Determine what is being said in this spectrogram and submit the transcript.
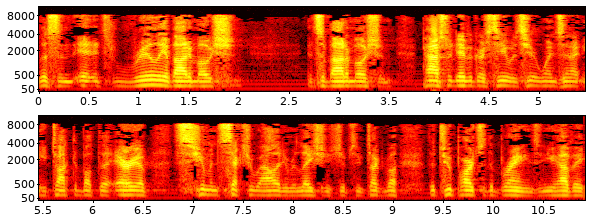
Listen, it's really about emotion. It's about emotion. Pastor David Garcia was here Wednesday night and he talked about the area of human sexuality relationships. He talked about the two parts of the brains and you have a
